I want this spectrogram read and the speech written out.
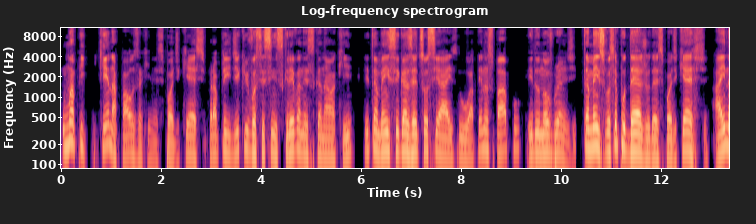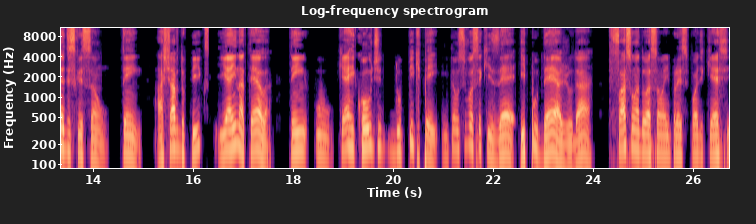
Uma pequena pausa aqui nesse podcast para pedir que você se inscreva nesse canal aqui e também siga as redes sociais do Apenas Papo e do Novo Grande. Também, se você puder ajudar esse podcast, aí na descrição tem a chave do Pix e aí na tela tem o QR Code do PicPay. Então, se você quiser e puder ajudar, faça uma doação aí para esse podcast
